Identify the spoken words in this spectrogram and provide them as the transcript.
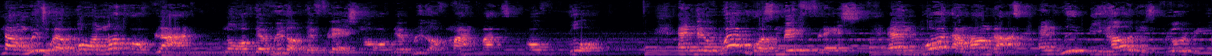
Now, which were born not of blood, nor of the will of the flesh, nor of the will of man, but of God. And the Word was made flesh and dwelt among us, and we beheld His glory,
